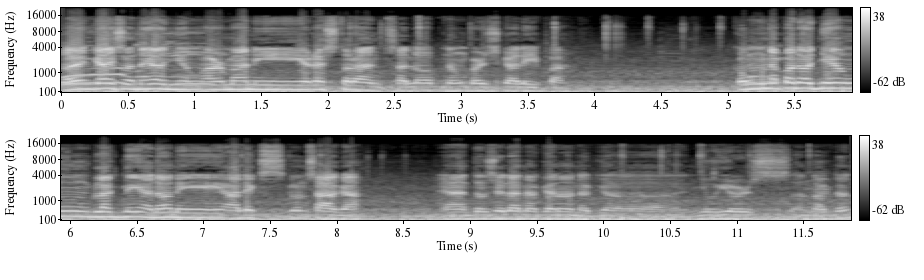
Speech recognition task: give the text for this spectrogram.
So yun guys, ano yun, yung Armani restaurant sa loob ng Burj Khalifa. Kung napanood niyo yung vlog ni ano ni Alex Gonzaga, ayan, doon sila nag ano, nag ah, New Year's, ano tawag doon?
